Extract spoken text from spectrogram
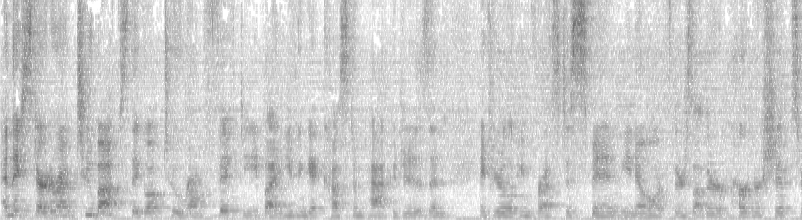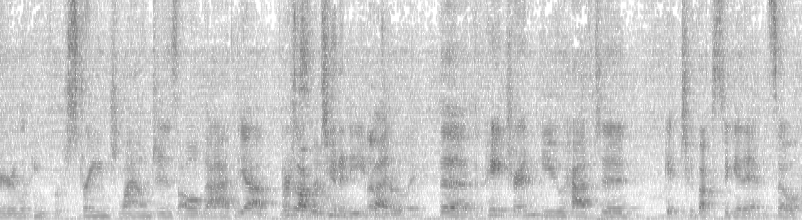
and they start around two bucks. They go up to around fifty, but you can get custom packages. And if you're looking for us to spin, you know, if there's other partnerships or you're looking for strange lounges, all that, Yeah, there's opportunity. But totally. the the patron, you have to get two bucks to get in. So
